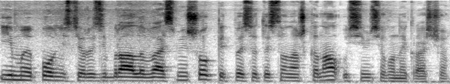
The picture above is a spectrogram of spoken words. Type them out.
І ми повністю розібрали весь мішок. Підписуйтесь на наш канал. Усім всього найкращого.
